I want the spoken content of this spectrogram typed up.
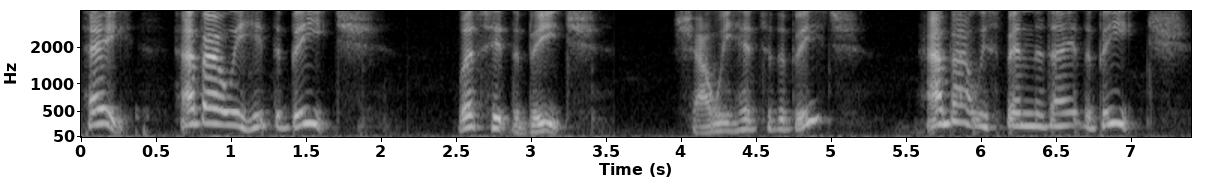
Hey, how about we hit the beach? Let's hit the beach. Shall we head to the beach? How about we spend the day at the beach?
